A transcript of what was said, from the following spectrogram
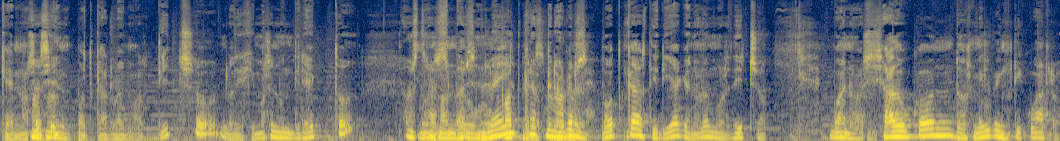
que no sé si en podcast lo hemos dicho, lo dijimos en un directo, Ostras, nos mandaron pues un mail, podcast pero creo no que en el sé. podcast diría que no lo hemos dicho. Bueno, ShadowCon 2024.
